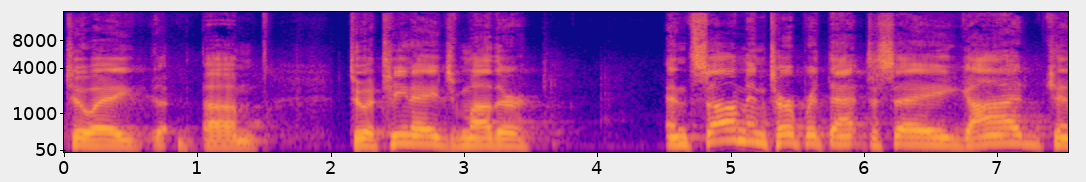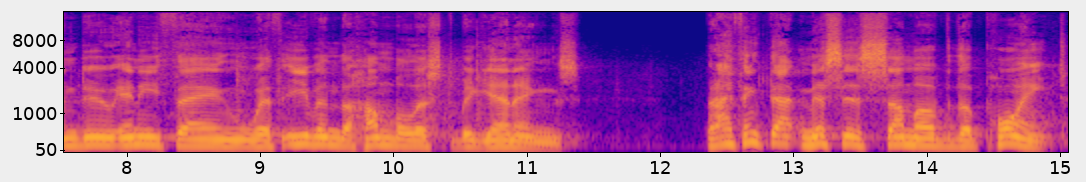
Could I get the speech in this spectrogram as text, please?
to a um, to a teenage mother. And some interpret that to say God can do anything with even the humblest beginnings. But I think that misses some of the point.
